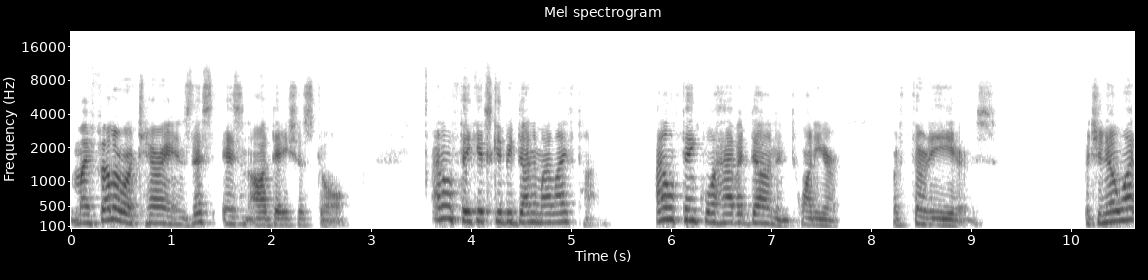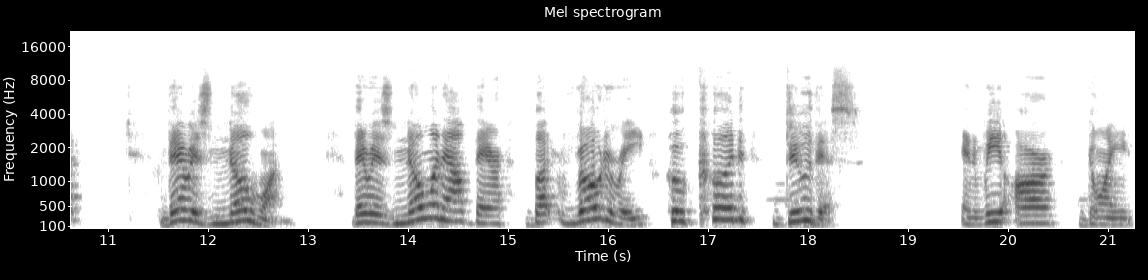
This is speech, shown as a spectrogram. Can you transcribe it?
My fellow Rotarians, this is an audacious goal. I don't think it's going to be done in my lifetime. I don't think we'll have it done in 20 or, or 30 years. But you know what? There is no one, there is no one out there but Rotary who could do this. And we are going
